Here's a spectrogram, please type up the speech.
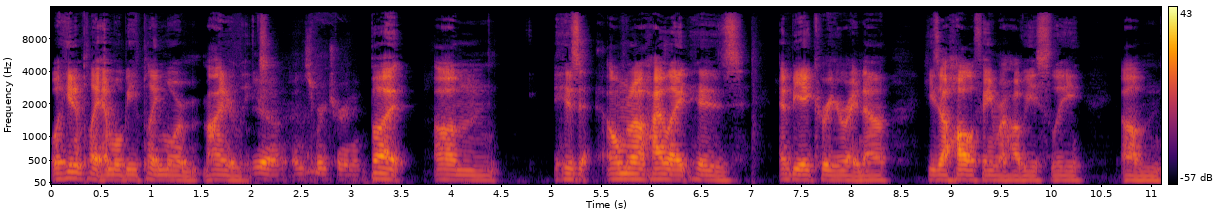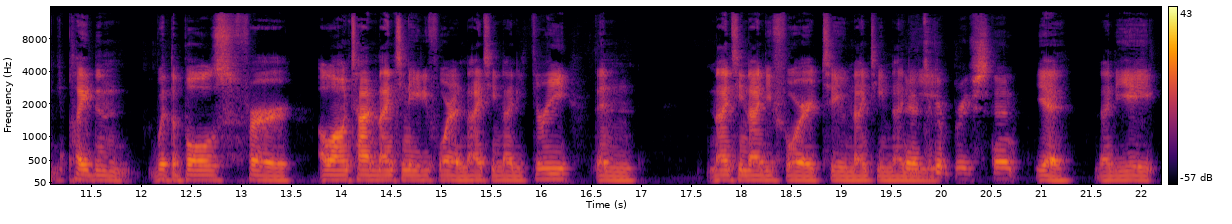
Well, he didn't play MLB; he played more minor leagues. Yeah, in spring training. But um, his I'm gonna highlight his NBA career right now. He's a Hall of Famer, obviously. Um, played in with the Bulls for a long time, 1984 to 1993, then 1994 to Yeah, 1998. took a brief stint. Yeah, 98.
